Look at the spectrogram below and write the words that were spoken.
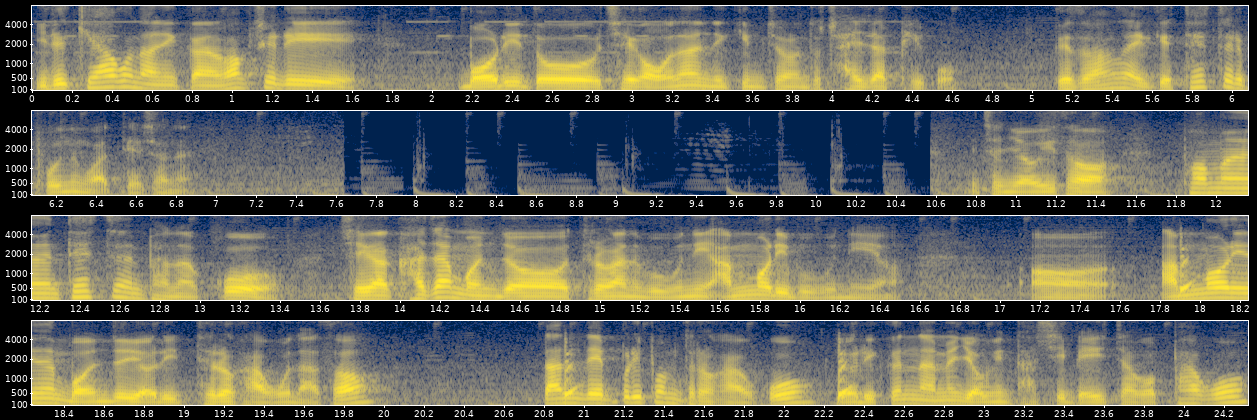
이렇게 하고 나니까 확실히 머리도 제가 원하는 느낌처럼 더 잘 잡히고 그래서 항상 이렇게 테스트를 보는 것 같아요. 저는. 전 여기서 펌은 테스트는 봐놨고 제가 가장 먼저 들어가는 부분이 앞머리 부분이에요. 어, 앞머리는 먼저 열이 들어가고 나서 딴 데 뿌리펌 들어가고 열이 끝나면 여긴 다시 메이 작업하고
